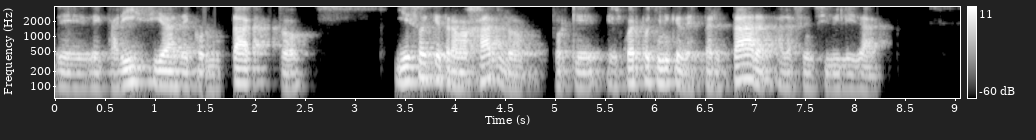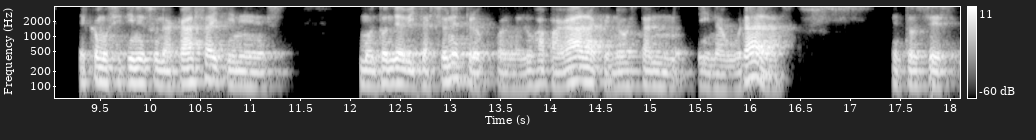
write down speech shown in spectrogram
de, de caricias, de contacto, y eso hay que trabajarlo, porque el cuerpo tiene que despertar a la sensibilidad. Es como si tienes una casa y tienes un montón de habitaciones, pero con la luz apagada, que no están inauguradas. Entonces,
